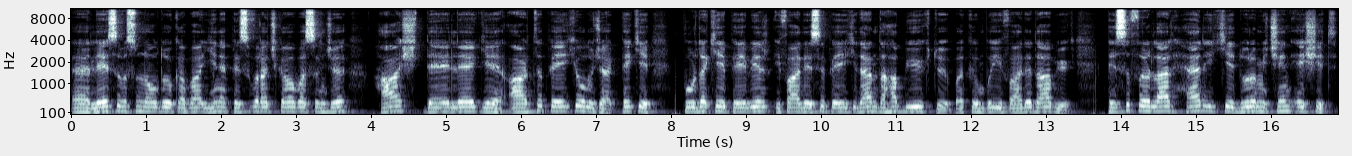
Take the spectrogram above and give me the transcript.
e, L sıvısının olduğu kaba yine P0 açık hava basıncı HDLG artı P2 olacak. Peki buradaki P1 ifadesi P2'den daha büyüktü. Bakın bu ifade daha büyük. P0'lar her iki durum için eşit.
